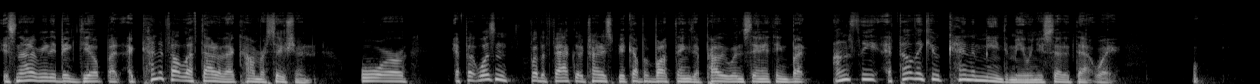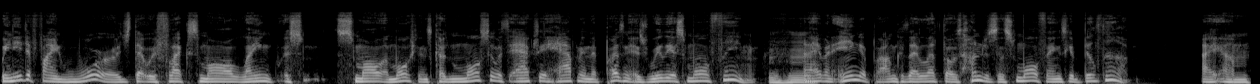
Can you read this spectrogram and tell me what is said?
it's not a really big deal, but I kind of felt left out of that conversation. Or if it wasn't for the fact that I'm trying to speak up about things, I probably wouldn't say anything. But honestly, I felt like you were kind of mean to me when you said it that way. We need to find words that reflect small language, small emotions, because most of what's actually happening in the present is really a small thing. And I have an anger problem because I let those hundreds of small things get built up. I um,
